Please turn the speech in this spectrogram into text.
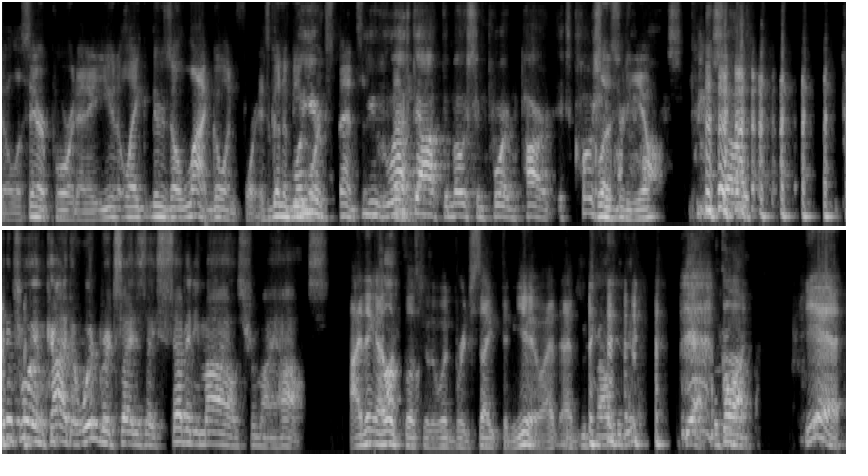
Dulles Airport, and you know, like there's a lot going for it. It's going to be well, more expensive. You've left out the most important part. It's closer, closer to, to you. House. So Prince William County, the Woodbridge site is like 70 miles from my house. I think I live closer to the Woodbridge site than you. I, I you probably do. Yeah, go on. Uh, yeah,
